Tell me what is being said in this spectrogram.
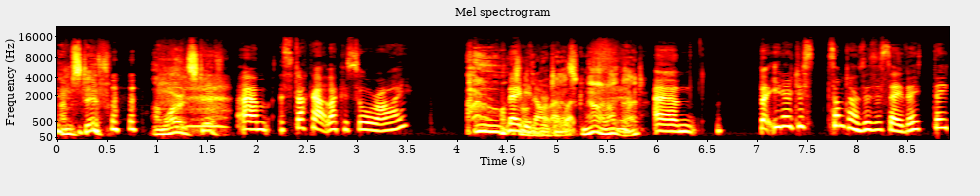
I'm stiff. I'm worried stiff. Um, stuck out like a sore eye. Mm, Maybe not that. No, I like that. Um, but you know, just sometimes, as I say, they they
